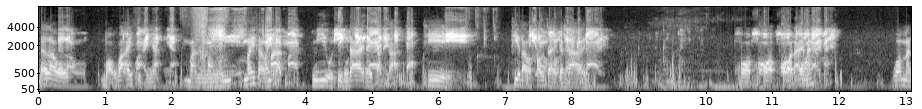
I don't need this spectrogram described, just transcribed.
แล้วเรา บอกว่าไอ้สิ่งเนี้ย มันไม่สามารถมีอยู่จริงได้ในตรรกะที่ที่เราเข้าใจกันได้ พอพอพอได้ไหมว่ามัน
